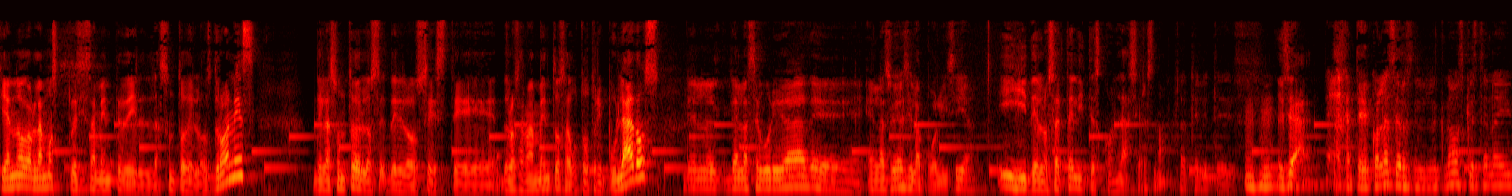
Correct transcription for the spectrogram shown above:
Ya no hablamos precisamente del asunto de los drones, del asunto de los de los este de los armamentos autotripulados De la, de la seguridad de, en las ciudades y la policía. y de los satélites con láseres, ¿no? Satélites. O sea, Déjate, con láseres. No, es que estén ahí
